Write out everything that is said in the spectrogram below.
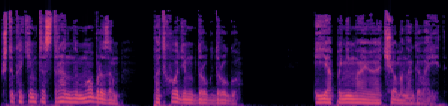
«что каким-то странным образом подходим друг к другу». И я понимаю, о чем она говорит.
